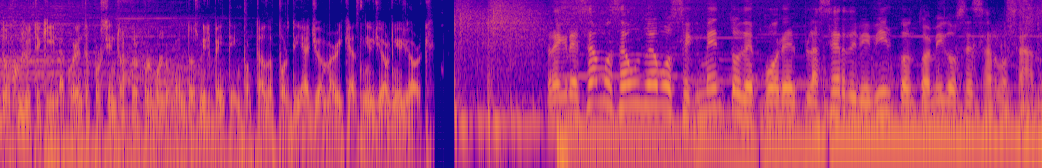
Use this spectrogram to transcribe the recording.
Don Julio Tequila, 40% alcohol por volumen, 2020. Importado por Diageo Americas, New York, New York. Regresamos a un nuevo segmento de Por el Placer de Vivir con tu amigo César Lozano.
